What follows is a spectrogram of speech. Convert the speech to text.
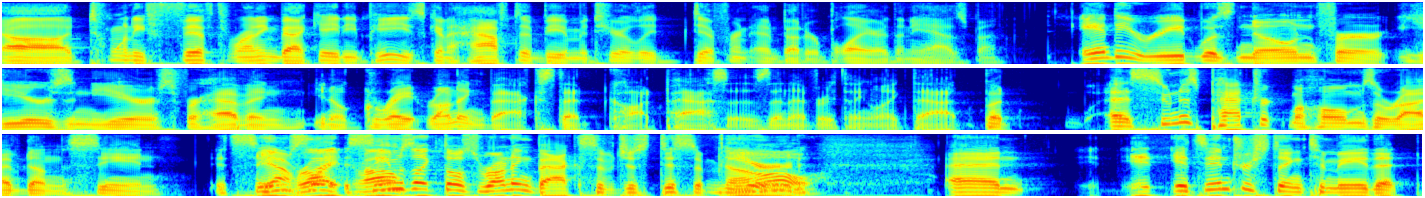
uh, 25th running back ADP, he's going to have to be a materially different and better player than he has been. Andy Reid was known for years and years for having, you know, great running backs that caught passes and everything like that. But as soon as Patrick Mahomes arrived on the scene, it seems Yeah, like right. it Well- seems like those running backs have just disappeared. No. And it, it's interesting to me that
